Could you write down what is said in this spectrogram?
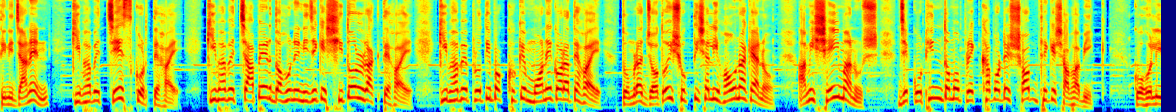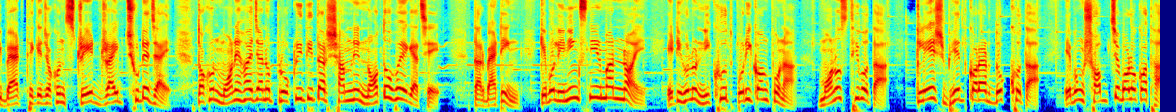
তিনি জানেন কীভাবে চেস করতে হয়, কীভাবে চাপের দহনে নিজেকে শীতল রাখতে হয়, কীভাবে প্রতিপক্ষকে মনে করাতে হয়, তোমরা যতই শক্তিশালী হও না কেন, আমি সেই মানুষ যে কঠিনতম প্রেক্ষাপটে সব থেকে স্বাভাবিক। কোহলি ব্যাট থেকে যখন স্ট্রেট ড্রাইভ ছুটে যায়, তখন মনে হয় যেন প্রকৃতি তার সামনে নত হয়ে গেছে। তার ব্যাটিং কেবল ইনিংস নির্মাণ নয়, এটি হলো নিখুঁত পরিকল্পনা, মনস্থিরতা ক্লেশ ভেদ করার দক্ষতা এবং সবচেয়ে বড় কথা,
